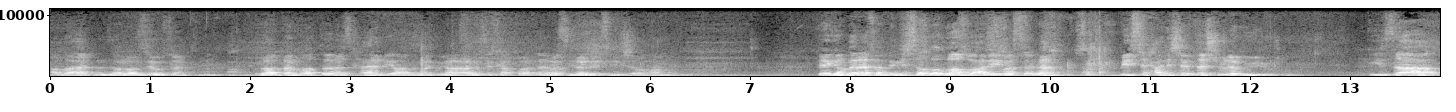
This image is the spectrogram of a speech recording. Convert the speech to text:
Allah hepinizden razı olsun. Rabbim attığınız her bir adımı günahlarınızı kapartan vesile etsin inşallah. Amin. Peygamber Efendimiz sallallahu aleyhi ve sellem bir hadis-i şerifte şöyle buyuruyor. İza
